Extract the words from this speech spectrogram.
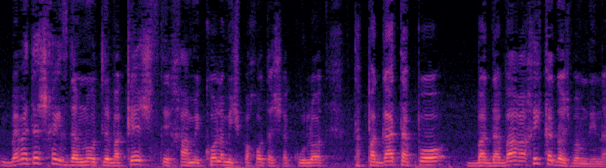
באמת יש לך הזדמנות לבקש סליחה מכל המשפחות השכולות. אתה פגעת פה בדבר הכי קדוש במדינה.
